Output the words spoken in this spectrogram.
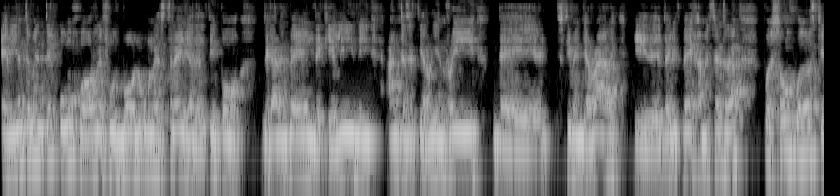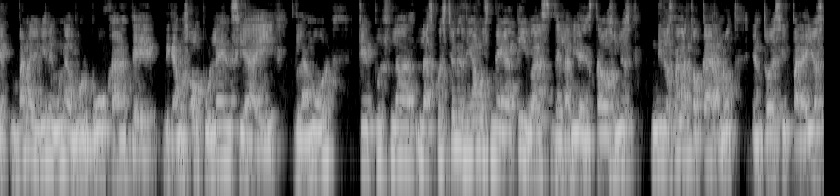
evidentemente un jugador de fútbol, una estrella del tipo de Gareth Bale, de Chiellini, antes de Thierry Henry, de Steven Gerrard y de David Beckham, etcétera, pues son jugadores que van a vivir en una burbuja de, digamos, opulencia y glamour que pues las cuestiones, digamos, negativas de la vida en Estados Unidos ni los van a tocar, ¿no? Entonces, sí, para ellos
